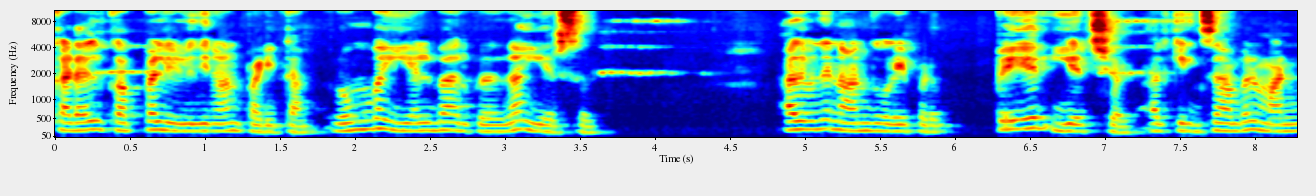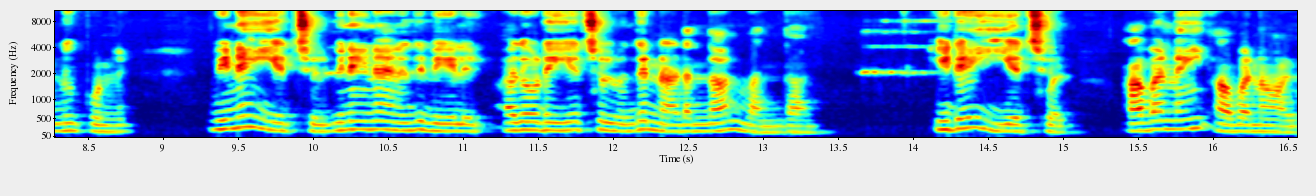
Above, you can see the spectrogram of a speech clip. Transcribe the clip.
கடல் கப்பல் எழுதினான் படித்தான். ரொம்ப இயல்பாக இருக்கிறது தான் இயற்சொல். அது வந்து நான்கு வகைப்படும். பெயர் இயற்சொல். அதுக்கு எக்ஸாம்பிள் மண்ணு பொண்ணு. வினை இயற்சொல். வினைனா எனது வேலை. அதோட இயற்சொல் வந்து நடந்தான் வந்தான். இடை இயற்சொல். அவனை அவனால்.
